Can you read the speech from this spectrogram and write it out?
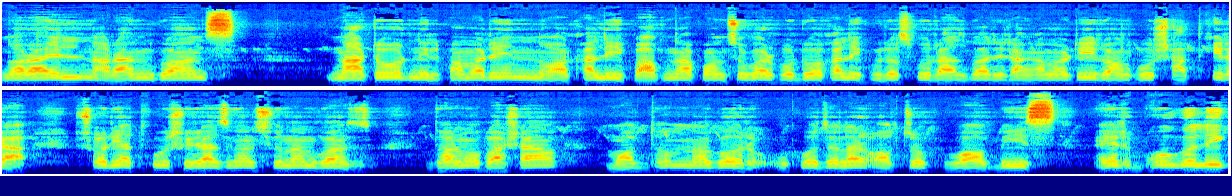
নড়াইল, নারায়ণগঞ্জ নাটোর, নীলফামারী, নোয়াখালী, পাবনা, পঞ্চগড়, পটুয়াখালী, পিরোজপুর, রাজবাড়ী রাঙামাটি রংপুর, সাতক্ষীরা, শরিয়তপুর, সিরাজগঞ্জ, সুনামগঞ্জ, ধর্মপাশা, মধ্যমনগর উপজেলার অত্র বিশ এর ভৌগোলিক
